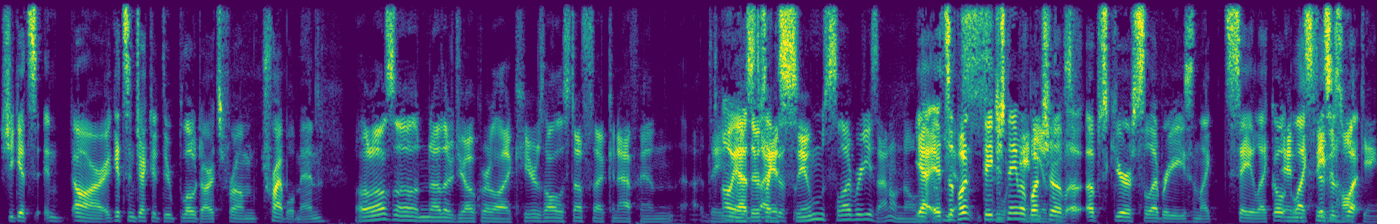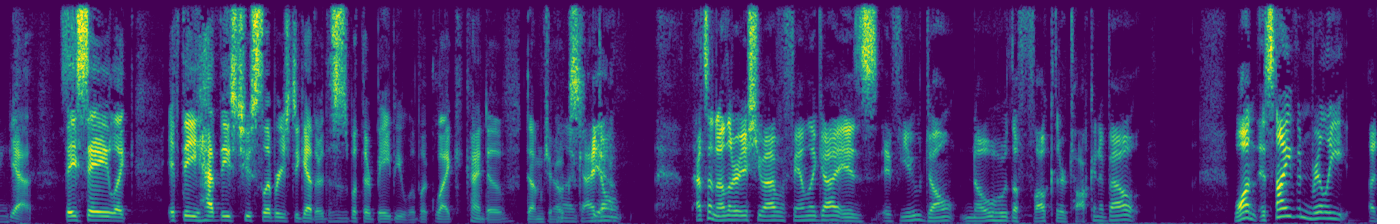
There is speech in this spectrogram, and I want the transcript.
she gets in, or it gets injected through blow darts from tribal men. Well, also another joke where like, here's all the stuff that can happen. They Oh, yeah, list, there's, I like, this- assume celebrities. I don't know. Yeah, it's a bunch. They just name a bunch of of, obscure celebrities and like say like, oh, And like this is Hawking. what. Yeah, they say like if they had these two celebrities together, this is what their baby would look like. Kind of dumb jokes. Like I Yeah. don't. That's another issue I have with Family Guy is if you don't know who the fuck they're talking about. One, it's not even really a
